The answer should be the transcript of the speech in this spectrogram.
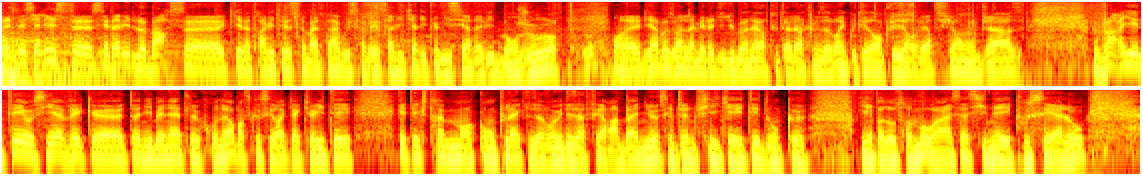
Les spécialistes, c'est David Lebars euh, qui est notre invité ce matin. Vous savez, syndicat des commissaires. David, bonjour. On avait bien besoin de la mélodie du bonheur tout à l'heure que nous avons écouté dans plusieurs versions, jazz, variété aussi avec euh, Tony Bennett, le crooner, parce que c'est vrai que l'actualité est extrêmement complexe. Nous avons eu des affaires à Bagneux, cette jeune fille qui a été donc, euh, il n'y a pas d'autre mot, hein, assassinée et poussée à l'eau,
